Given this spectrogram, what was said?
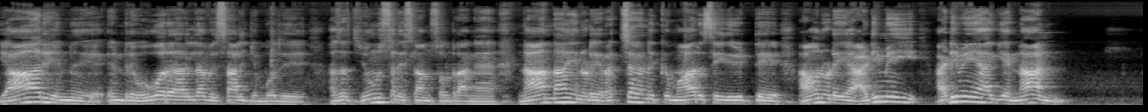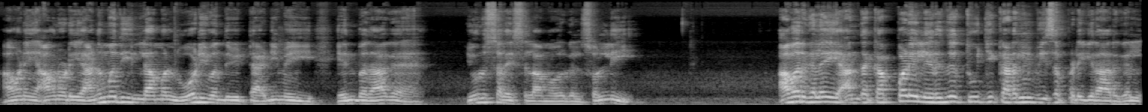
யார் என்று என்று ஒவ்வொரு ஆளும் தான் விசாரிக்கும் போது ஹசரத் யூனுஸ் அலி இஸ்லாம் சொல்றாங்க நான் தான் என்னுடைய இரட்சகனுக்கு மாறு செய்துவிட்டு அவனுடைய அடிமை அடிமையாகிய நான் அவனை அவனுடைய அனுமதி இல்லாமல் ஓடி வந்துவிட்ட அடிமை என்பதாக யூனுஸ் அலை இஸ்லாம் அவர்கள் சொல்லி அவர்களை அந்த கப்பலில் இருந்து தூக்கி கடலில் வீசப்படுகிறார்கள்.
